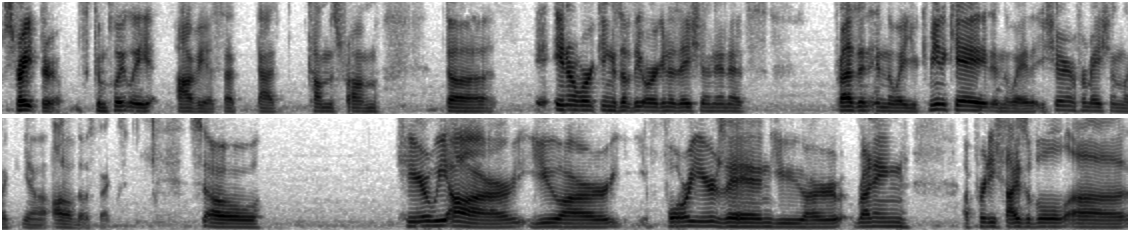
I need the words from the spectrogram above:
straight through. It's completely obvious that that comes from the inner workings of the organization and it's present in the way you communicate, in the way that you share information, like, you know, all of those things. So here we are. You are four years in, you are running a pretty sizable uh,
